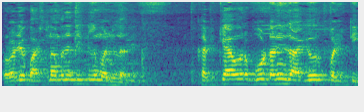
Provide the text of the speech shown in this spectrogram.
परवाच्या भाषणामध्ये देखील म्हणलं खटक्यावर बोट आणि जागेवर पलटी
